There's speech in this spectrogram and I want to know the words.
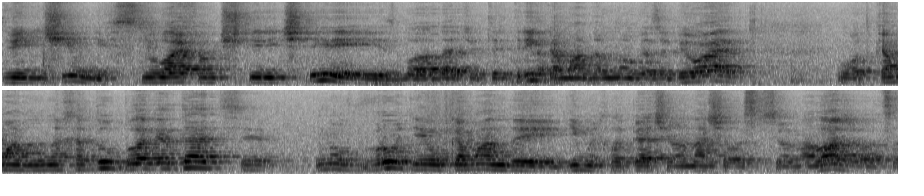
две ничьи у них с Ньюлайфом 4-4 и с Благодатью 3-3. Команда много забивает. Вот, команда на ходу. Благодать, э, ну, вроде у команды Димы Хлопячева началось все налаживаться.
